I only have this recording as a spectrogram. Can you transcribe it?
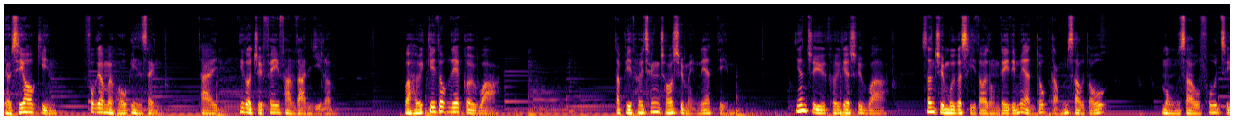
由此可見福音嘅普遍性。但系呢个绝非泛泛而论，或许基督呢一句话特别去清楚说明呢一点。因住佢嘅说话，身处每个时代同地点嘅人都感受到蒙受呼召，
